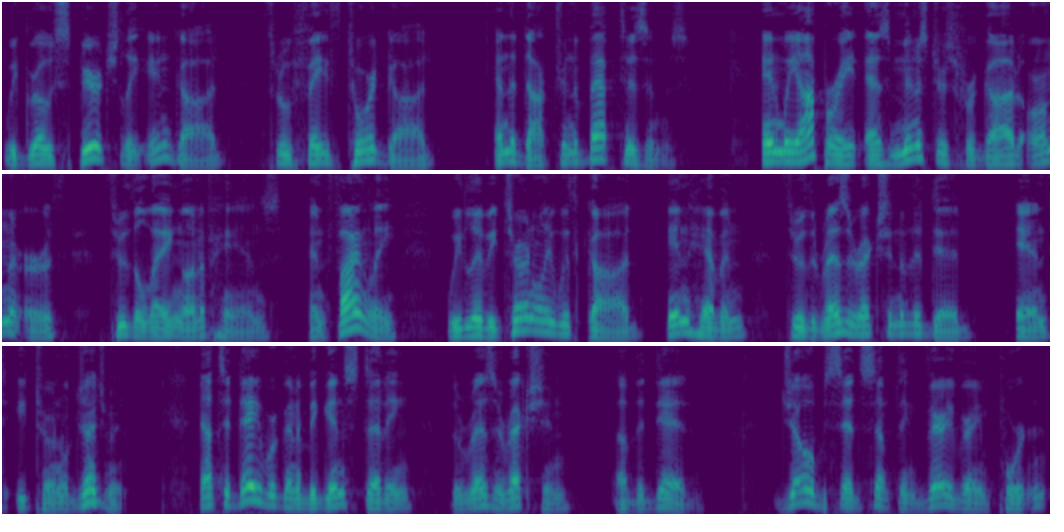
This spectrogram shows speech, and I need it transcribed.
we grow spiritually in God through faith toward God and the doctrine of baptisms. And we operate as ministers for God on the earth through the laying on of hands. And finally, we live eternally with God in heaven through the resurrection of the dead and eternal judgment. Now, today we're going to begin studying the resurrection of the dead. Job said something very, very important.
